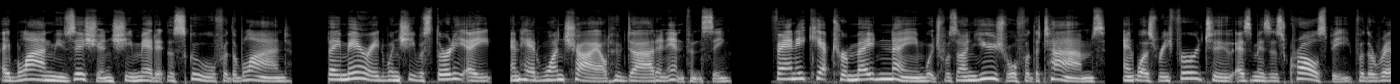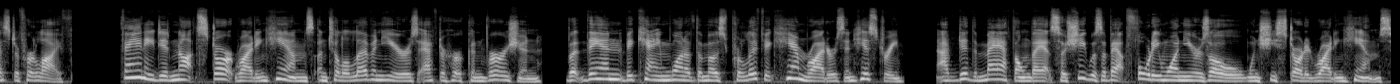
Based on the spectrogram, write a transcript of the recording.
a blind musician she met at the School for the Blind. They married when she was 38 and had one child who died in infancy. Fanny kept her maiden name, which was unusual for the times, and was referred to as Mrs. Crosby for the rest of her life. Fanny did not start writing hymns until 11 years after her conversion, but then became one of the most prolific hymn writers in history. I did the math on that, so she was about 41 years old when she started writing hymns.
